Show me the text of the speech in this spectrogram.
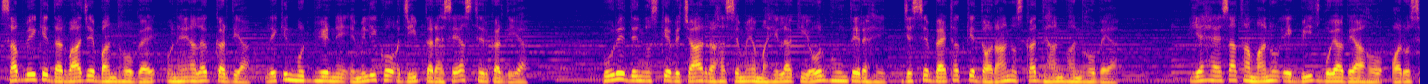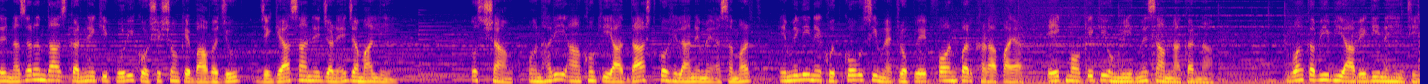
सबवे के दरवाजे बंद हो गए, उन्हें अलग कर दिया, लेकिन मुठभेड़ ने एमिली को अजीब तरह से अस्थिर कर दिया। पूरे दिन उसके विचार रहस्यमय महिला की ओर घूमते रहे, जिससे बैठक के दौरान उसका ध्यान भंग हो गया। यह ऐसा था मानो एक बीज बोया गया हो और उसे नजरअंदाज करने की पूरी कोशिशों के बावजूद जिज्ञासा ने जड़ें जमा ली। उस शाम उन हरी आँखों की याददाश्त को हिलाने में असमर्थ, इमिली ने खुद को उसी मेट्रो प्लेटफॉर्म पर खड़ा पाया, एक मौके की उम्मीद में सामना करना। वह कभी भी आवेगी नहीं थी,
